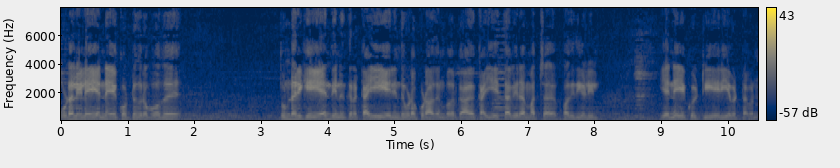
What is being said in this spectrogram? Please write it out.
உடலிலே எண்ணெயை கொட்டுகிற போது துண்டறிக்கையை ஏந்தி நிற்கிற கையை எரிந்து விடக்கூடாது என்பதற்காக கையை தவிர மற்ற பகுதிகளில் எண்ணெயை கொட்டி எரிய விட்டவன்.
